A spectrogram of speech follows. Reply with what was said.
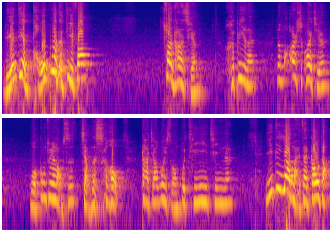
连电头部的地方赚他的钱，何必呢？那么二十块钱，我工作人员老师讲的时候。大家为什么不听一听呢？一定要买在高档，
